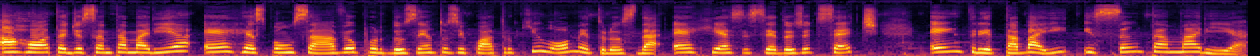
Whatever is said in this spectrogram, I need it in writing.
A rota de Santa Maria é responsável por 204 quilômetros da RSC 287 entre Tabaí e Santa Maria.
